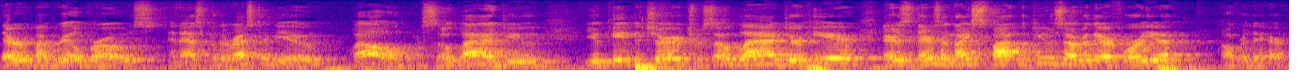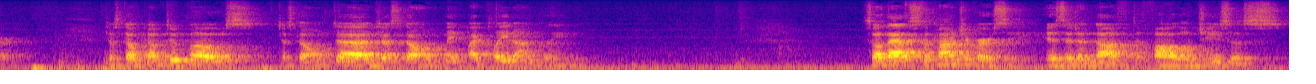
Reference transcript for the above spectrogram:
they're my real bros. And as for the rest of you, well, we're so glad you you came to church. We're so glad you're here. There's there's a nice spot in the pews over there for you. Over there. Just don't come too close. Just don't uh, just don't make my plate unclean. So that's the controversy. Is it enough to follow Jesus?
